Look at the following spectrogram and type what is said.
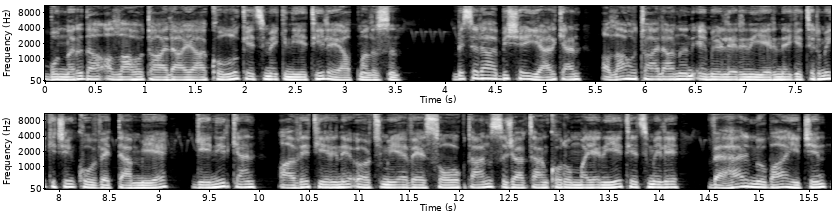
Bunları da Allahu Teala'ya kulluk etmek niyetiyle yapmalısın. Mesela bir şey yerken Allahu Teala'nın emirlerini yerine getirmek için kuvvetlenmeye, giyinirken avret yerini örtmeye ve soğuktan sıcaktan korunmaya niyet etmeli ve her mübah için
